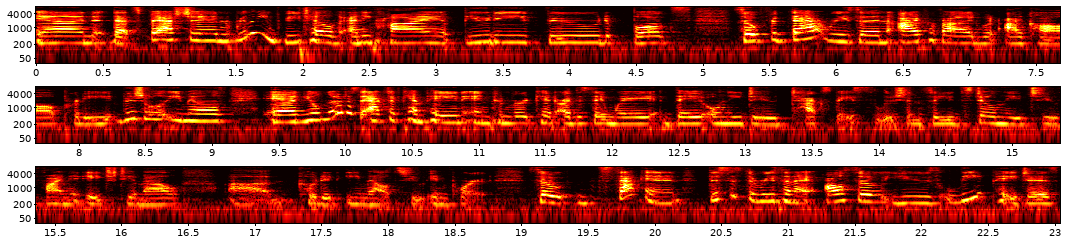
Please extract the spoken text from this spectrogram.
and that's fashion, really retail of any kind, beauty, food, books. So for that reason, I provide what I call pretty visual emails. And you'll notice ActiveCampaign and ConvertKit are the same way. They only do text-based solutions. So you'd still need to find an HTML um, coded email to import. So second, this is the reason I also use lead pages.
